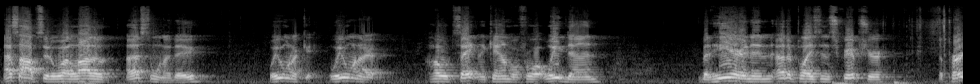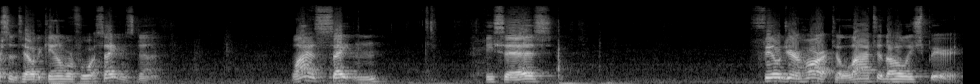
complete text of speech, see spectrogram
That's opposite of what a lot of us want to do. We want to we want to hold Satan accountable for what we've done but here and in other places in Scripture, the person's held accountable for what Satan's done. Why has Satan, he says, filled your heart to lie to the Holy Spirit?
